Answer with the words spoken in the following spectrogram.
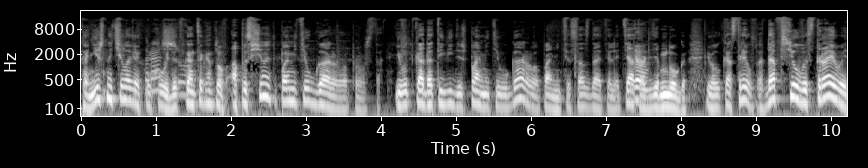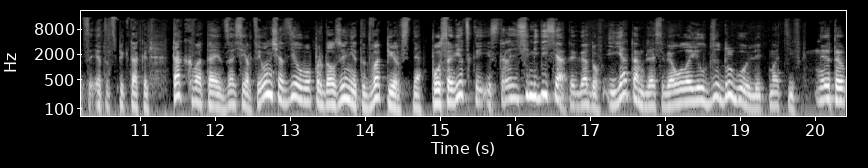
Конечно, человек Хорошо. уходит, в конце концов. А посвящено это памяти Угарова просто. И вот когда ты видишь памяти Угарова, памяти создателя театра, да. где много и волкострел, тогда все выстраивается, этот спектакль так хватает за сердце. И он сейчас сделал его продолжение, это «Два перстня» по советской эстраде 70-х годов. И я там для себя уловил другой лейтмотив. Это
